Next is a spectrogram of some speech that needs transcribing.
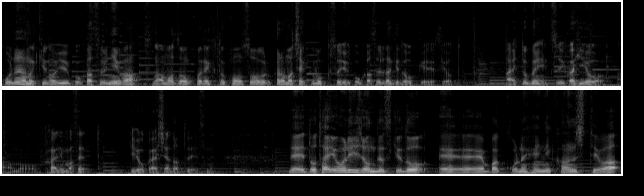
これらの機能を有効化するには、その Amazon Connect コンソールからまチェックボックスを有効化するだけで OK ですよと。はい、特に追加費用はあのかかりませんと。利用開始にあたってですね。で、えー、と対応リージョンですけど、えー、この辺に関しては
